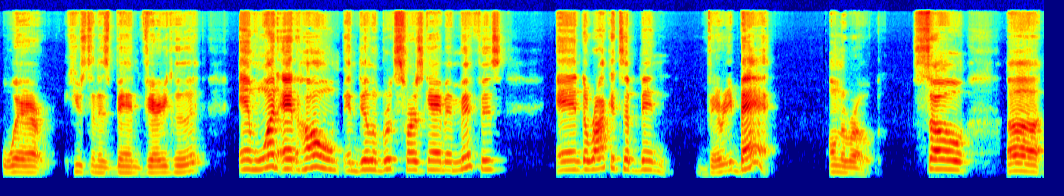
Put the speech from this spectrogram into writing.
where Houston has been very good, and one at home in Dillon Brooks' first game in Memphis. And the Rockets have been very bad on the road. So, uh,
